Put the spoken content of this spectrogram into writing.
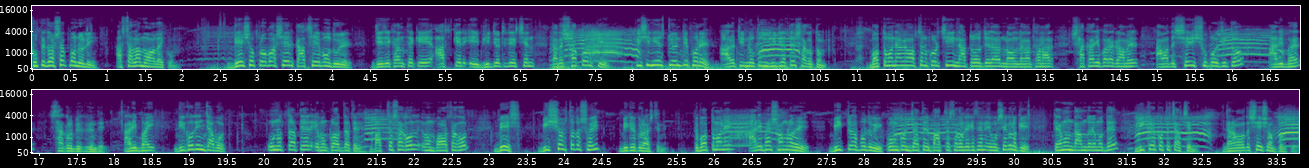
সুপ্রিয় দর্শক মণ্ডলী, আসসালামু আলাইকুম। দেশ ও প্রবাসের কাছে এবং দূরের যে যেখান থেকে আজকের এই ভিডিওটি দেখছেন, তাদের সকলকে কৃষি নিউজ টোয়েন্টি ফোরের আরও একটি নতুন ভিডিওতে স্বাগতম। বর্তমানে আমি অবস্থান করছি নাটোর জেলার নলডাঙ্গা থানার শাখারিপাড়া গ্রামের আমাদের সেই সুপরিচিত আরিফ ভাইয়ের ছাগল বিক্রি কেন্দ্রে। আরিফ ভাই, দীর্ঘদিন যাবৎ উন্নত জাতের এবং ক্রস জাতের বাচ্চা ছাগল এবং বড় ছাগল বেশ বিশ্বস্ততার সহিত বিক্রি করে আসছেন। তো বর্তমানে আরিফ ভাই সংগ্রহে বিক্রয় উপযোগী কোন কোন জাতের বাচ্চা ছাগল রেখেছেন এবং সেগুলোকে কেমন দাম দরের মধ্যে বিক্রয় করতে চাচ্ছেন জানাব আমাদের সেই সম্পর্কে।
